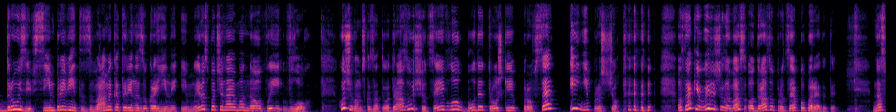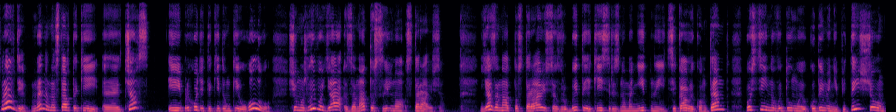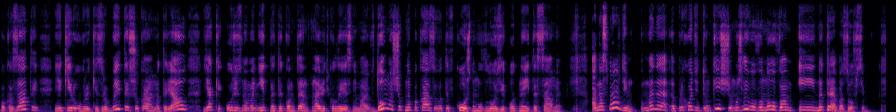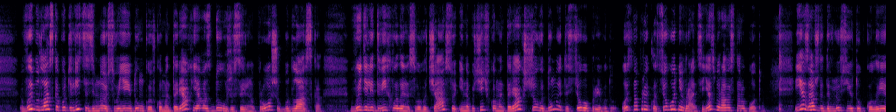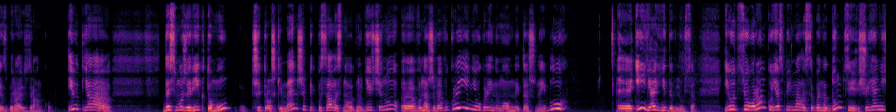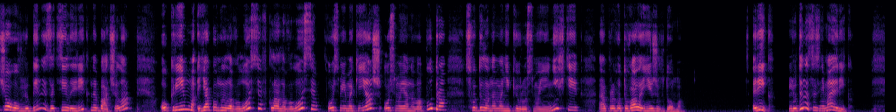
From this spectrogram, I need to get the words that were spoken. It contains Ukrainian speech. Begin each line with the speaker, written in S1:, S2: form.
S1: Друзі, всім привіт! З вами Катерина з України, і ми розпочинаємо новий влог. Хочу вам сказати одразу, що цей влог буде трошки про все і ні про що. Отак я вирішила вас одразу про це попередити. Насправді, в мене настав такий е, час, і приходять такі думки у голову, що, можливо, я занадто сильно стараюся. Я занадто стараюся зробити якийсь різноманітний цікавий контент, постійно видумую, куди мені піти, що вам показати, які рубрики зробити, шукаю матеріал, як урізноманітнити контент, навіть коли я знімаю вдома, щоб не показувати в кожному влозі одне й те саме. А насправді в мене приходять думки, що, можливо, воно вам і не треба зовсім. Ви, будь ласка, поділіться зі мною своєю думкою в коментарях. Я вас дуже сильно прошу, будь ласка, виділіть дві хвилини свого часу і напишіть в коментарях, що ви думаєте з цього приводу. Ось, наприклад, сьогодні вранці я збиралась на роботу. І я завжди дивлюсь YouTube, коли я збираюсь зранку. І от я десь, може, рік тому. Чи трошки менше підписалась на одну дівчину. Е, Вона живе в Україні, україномовний теж в неї блог. Е, І я її дивлюся. І от цього ранку я спіймала себе на думці, що я нічого в людини за цілий рік не бачила. Окрім, я помила волосся, вклала волосся, ось мій макіяж, ось моя нова пудра, сходила на манікюр, ось мої нігті, е, приготувала їжу вдома. Рік. Людина це знімає рік.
